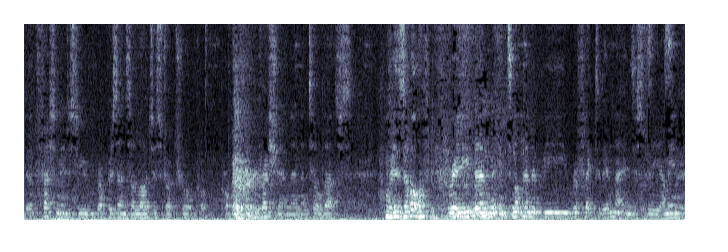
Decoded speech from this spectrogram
the fashion industry represents a larger structural pro- problem of oppression, and until that's resolved, really, then it's not going to be reflected in that industry. I mean,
